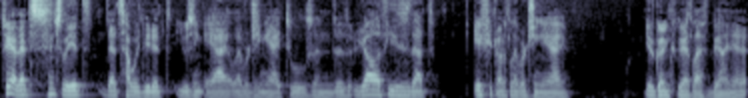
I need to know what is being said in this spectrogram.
So yeah, that's essentially it. That's how we did it using AI, leveraging AI tools. And the reality is that if you're not leveraging AI, you're going to get left behind. And I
